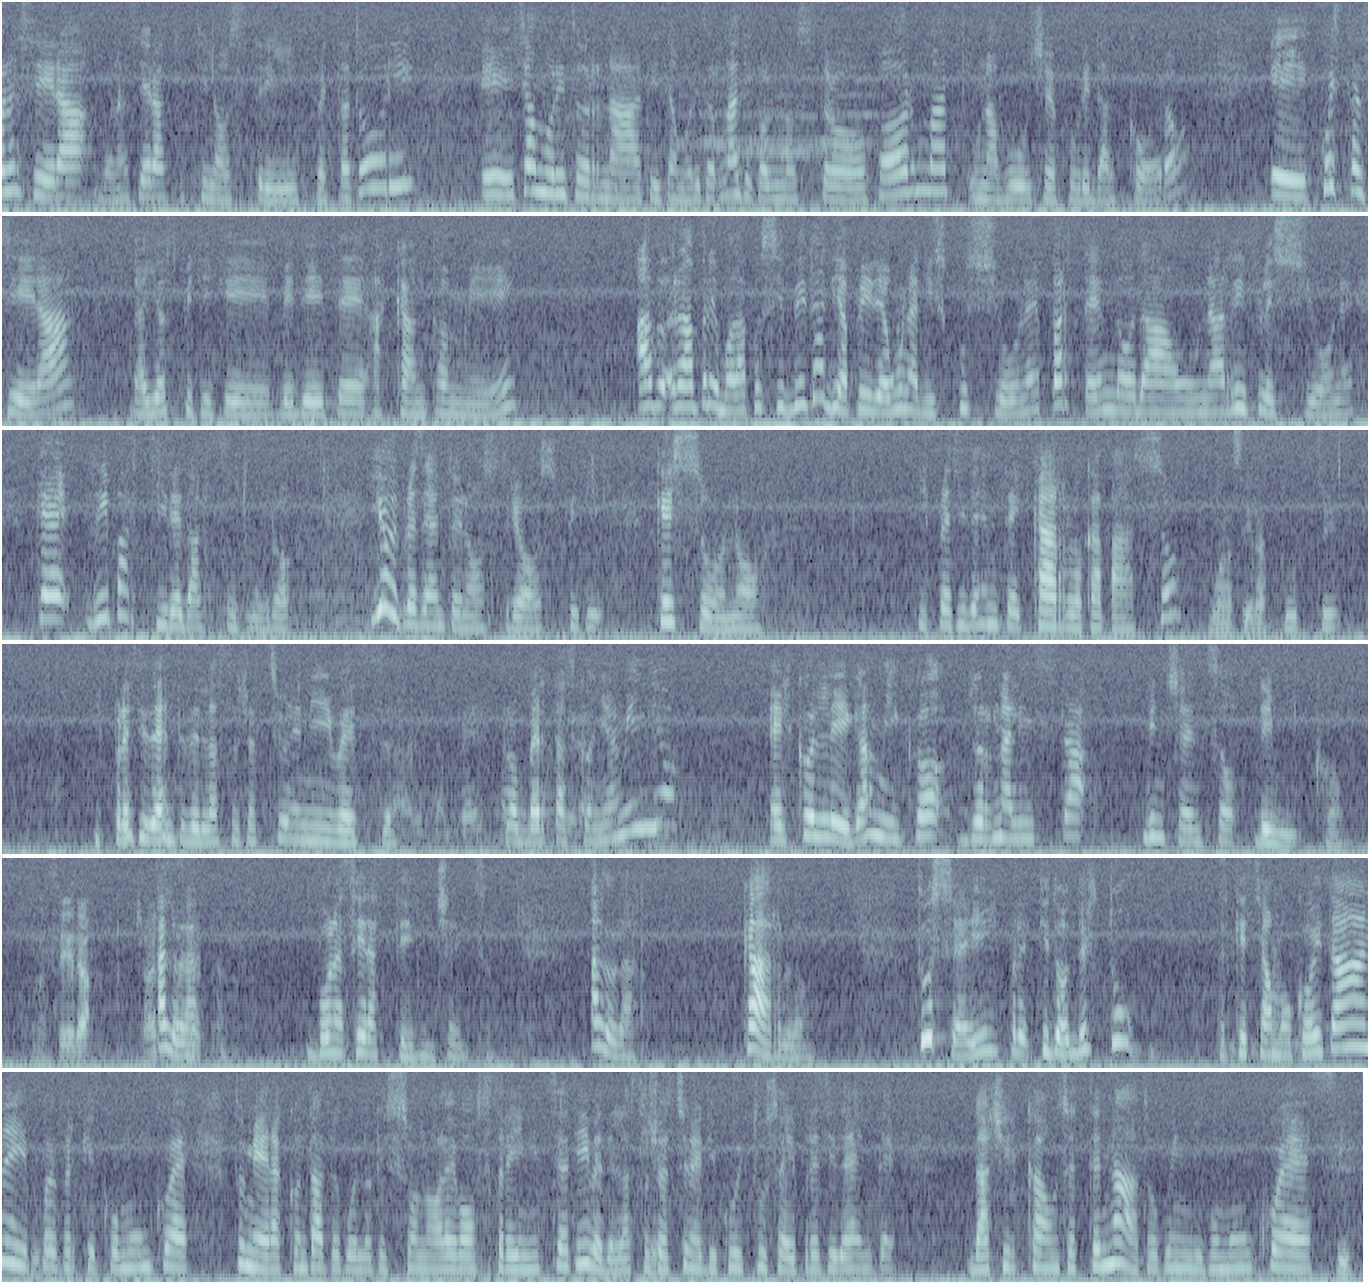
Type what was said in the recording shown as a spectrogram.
Buonasera, buonasera, a tutti i nostri spettatori. E siamo ritornati, siamo ritornati col nostro format Una voce fuori dal coro e questa sera, dagli ospiti che vedete accanto a me, avremo la possibilità di aprire una discussione partendo da una riflessione che è ripartire dal futuro. Io vi presento i nostri ospiti che sono il presidente Carlo Capasso. Buonasera a tutti. Il presidente dell'associazione Nives Roberta Scognamiglio e il collega amico giornalista Vincenzo De Micco. Buonasera. Ciao allora, buonasera a te Vincenzo. Allora, Carlo, tu sei il ti do del tu perché siamo coetanei e poi perché comunque tu mi hai raccontato quello che sono le vostre iniziative dell'associazione di cui tu sei presidente da circa un settennato, quindi comunque sì,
